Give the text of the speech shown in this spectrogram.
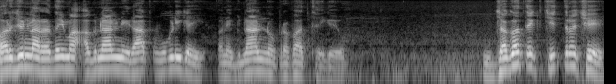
અર્જુનના હૃદયમાં અજ્ઞાનની રાત ઉગડી ગઈ અને જ્ઞાનનો પ્રભાત થઈ ગયો. જગત એક ચિત્ર છે,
